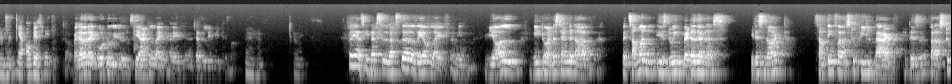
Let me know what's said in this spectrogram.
hmm Yeah, obviously. So whenever I go to Seattle, I, I generally meet him. hmm So yeah, see, that's that's the way of life. I mean, we all need to understand that our when someone is doing better than us, it is not something for us to feel bad. It is for us to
